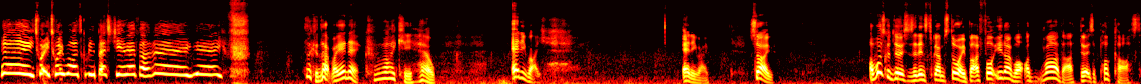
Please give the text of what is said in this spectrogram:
Yay, 2021 is going to be the best year ever. Hey, yay. Look at that way, isn't it? Crikey, hell. Anyway, Anyway, so I was going to do this as an Instagram story, but I thought, you know what, I'd rather do it as a podcast.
